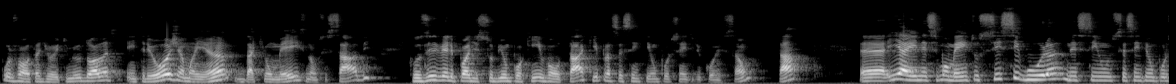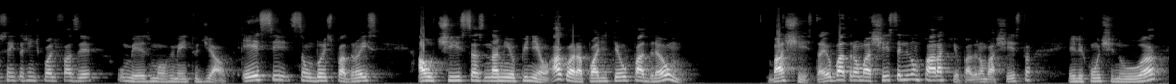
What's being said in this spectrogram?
por volta de 8 mil dólares, entre hoje e amanhã, daqui a um mês, não se sabe. Inclusive ele pode subir um pouquinho e voltar aqui para 61% de correção, tá? É, e aí, nesse momento, se segura nesse 61%, a gente pode fazer o mesmo movimento de alta. Esses são dois padrões autistas, na minha opinião. Agora, pode ter o padrão baixista. Aí o padrão baixista, ele não para aqui. O padrão baixista, ele continua,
